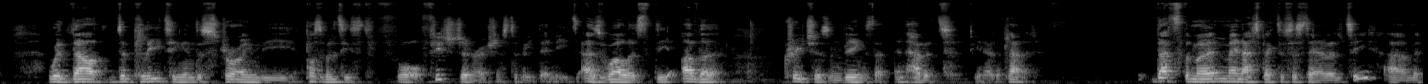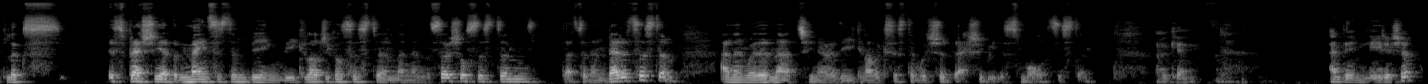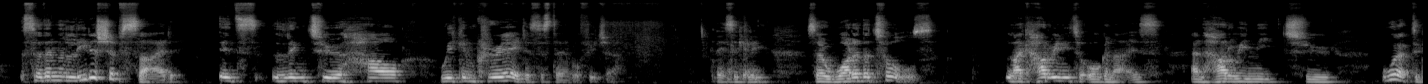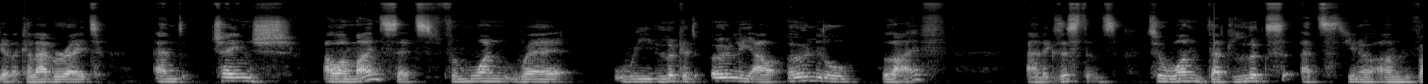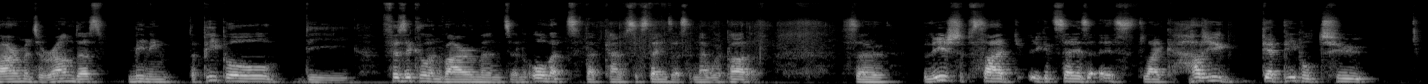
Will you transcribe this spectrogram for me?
without depleting and destroying the possibilities for future generations to meet their needs, as well as the other creatures and beings that inhabit, you know, the planet. That's the main aspect of sustainability. Um, it looks especially at the main system being the ecological system and then the social systems. That's an embedded system. And then within that, you know, the economic system, which should actually be the smaller system. Okay. And then leadership? So then the leadership side, it's linked to how we can create a sustainable future, basically. Okay. So, what are the tools? Like, how do we need to organize and how do we need to work together, collaborate, and change our mindsets from one where we look at only our own little life and existence to one that looks at you know our environment around us meaning the people the physical environment and all that that kind of sustains us and that we're part of. So the leadership side, you could say, is, is like how do you get people to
